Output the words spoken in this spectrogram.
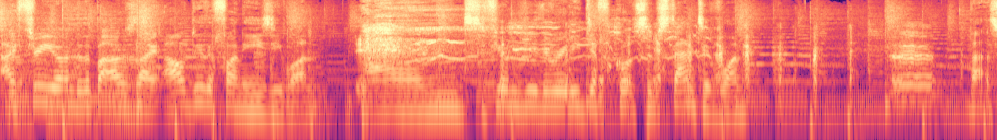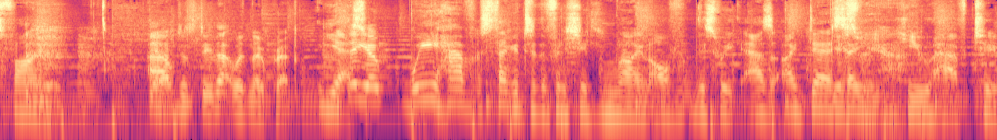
I threw you under the bus. I was like, I'll do the fun, easy one. And if you want to do the really difficult, substantive one, that's fine. Yeah, just do that with no prep. Yes, There you go. we have staggered to the finishing line of this week, as I dare Yes, say have. you have too.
